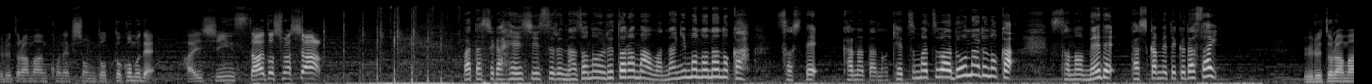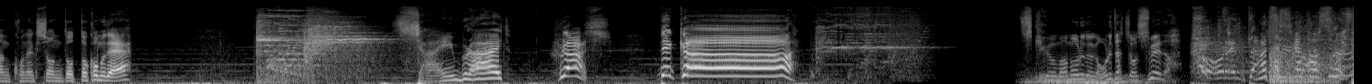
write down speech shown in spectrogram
ウルトラマンコネクション .com で配信スタートしました。私が変身する謎のウルトラマンは何者なのかそして彼方の結末はどうなるのかその目で確かめてください。ウルトラマンコネクション .com でシャインブライトフラッシュ！デッカー地球を守るのが俺たちの使命だ。俺だ私が倒します。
